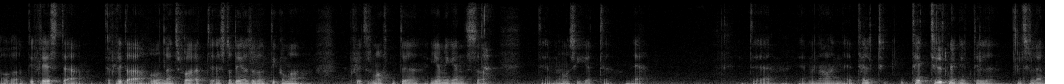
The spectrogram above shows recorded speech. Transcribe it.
og de fleste, er der flytter udenlands for at uh, studere, så de kommer flytter som ofte uh, hjem igen, så det, man må sige, at ja, at, ja, man har en tæt, tæt tilknytning til, til sin land.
